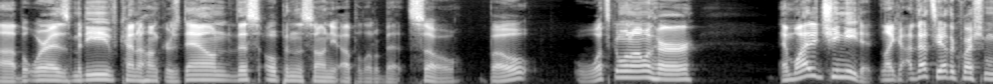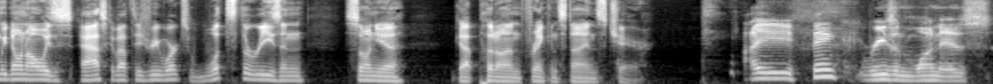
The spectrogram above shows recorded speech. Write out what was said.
Uh, but whereas Medivh kind of hunkers down, this opens Sonya up a little bit. So, Bo, what's going on with her? And why did she need it? Like, uh, that's the other question we don't always ask about these reworks. What's the reason Sonya got put on Frankenstein's chair? I think reason one is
